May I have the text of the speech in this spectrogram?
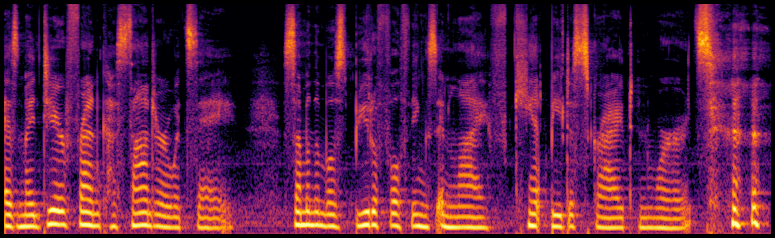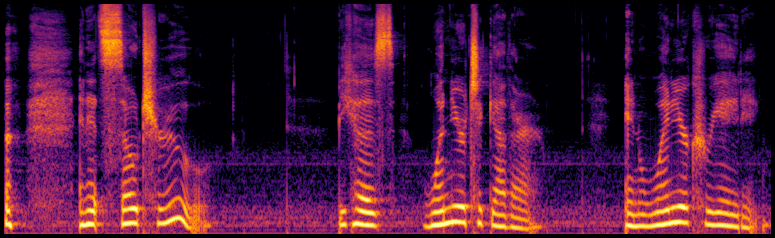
as my dear friend Cassandra would say some of the most beautiful things in life can't be described in words and it's so true because when you're together and when you're creating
